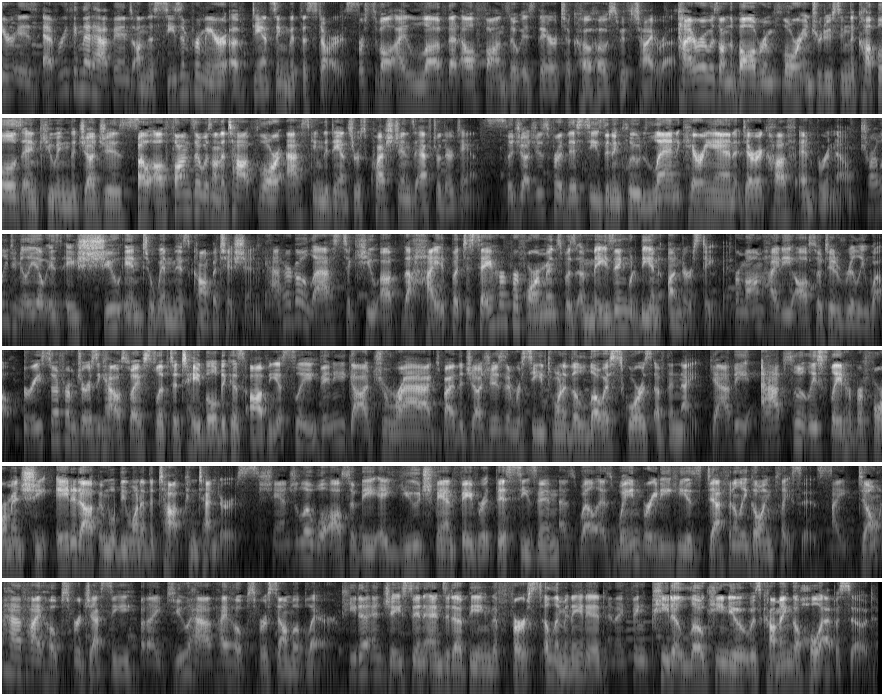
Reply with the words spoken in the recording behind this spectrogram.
Here is everything that happened on the season premiere of Dancing with the Stars. First of all, I love that Alfonso is there to co-host with Tyra. Tyra was on the ballroom floor introducing the couples and cueing the judges, while Alfonso was on the top floor asking the dancers questions after their dance. The judges for this season include Len, Carrie-Anne, Derek Hough, and Bruno. Charli D'Amelio is a shoe-in to win this competition. I had her go last to cue up the hype, but to say her performance was amazing would be an understatement. Her mom Heidi also did really well. Teresa from Jersey Housewives flipped a table because obviously, Vinny got dragged by the judges and received one of the lowest scores of the night. Gabby absolutely slayed her performance. She ate it up and will be one of the top contenders. Shangela will also be a huge fan favorite this season, as well as Wayne Brady. He is definitely going places. I don't have high hopes for Jessie, but I do have high hopes for Selma Blair. Peta and Jason ended up being the first eliminated, and I think Peta low-key knew it was coming the whole episode.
